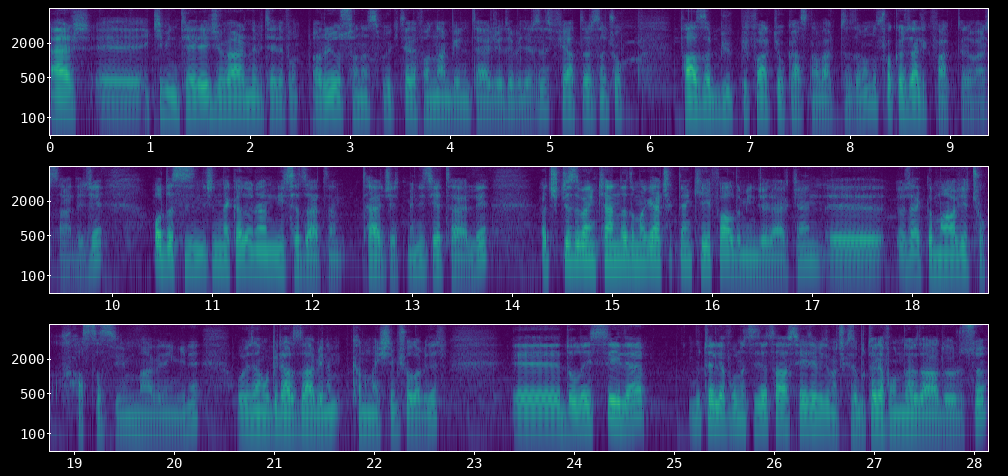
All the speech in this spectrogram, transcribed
Eğer e, 2000 TL civarında bir telefon arıyorsanız bu iki telefondan birini tercih edebilirsiniz. Fiyatları arasında çok fazla büyük bir fark yok aslında baktığınız zaman. Ufak özellik farkları var sadece. O da sizin için ne kadar önemliyse zaten tercih etmeniz yeterli. Açıkçası ben kendi adıma gerçekten keyif aldım incelerken. Ee, özellikle maviye çok hassasıyım, mavi rengini. O yüzden bu biraz daha benim kanıma işlemiş olabilir. Ee, dolayısıyla bu telefonu size tavsiye edebilirim açıkçası. Bu telefonları daha doğrusu.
